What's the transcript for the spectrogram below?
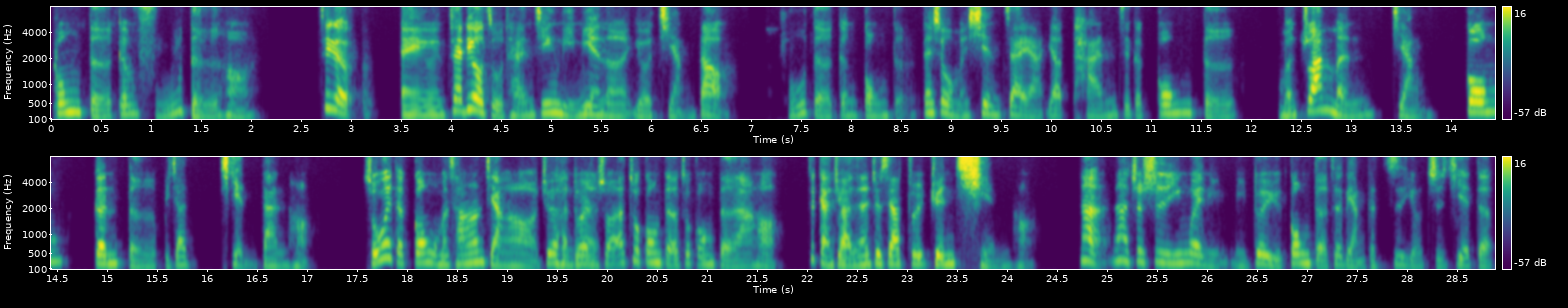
功德跟福德，哈，这个，哎，在六祖坛经里面呢，有讲到福德跟功德，但是我们现在啊，要谈这个功德，我们专门讲功跟德比较简单，哈。所谓的功，我们常常讲哦，就很多人说啊，做功德，做功德啊，哈，这感觉好像就是要捐捐钱，哈。那那就是因为你你对于功德这两个字有直接的。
